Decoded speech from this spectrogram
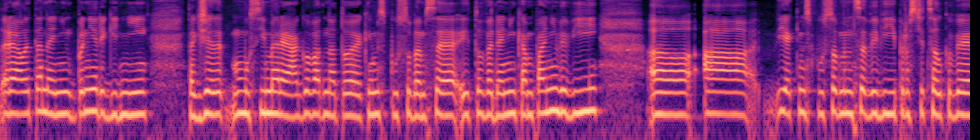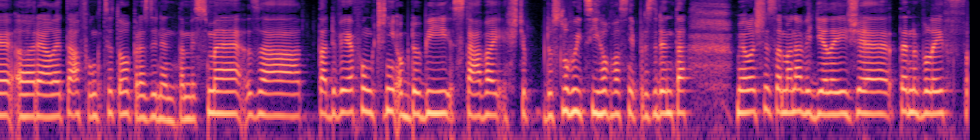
realita není úplně rigidní, takže musíme reagovat na to, jakým způsobem se i to vedení kampaní vyvíjí a jakým způsobem se vyvíjí prostě celkově realita a funkce toho prezidenta. My jsme za ta dvě funkční období stávají ještě dosluhujícího vlastně prezidenta Miloše Semana viděli, že ten vliv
